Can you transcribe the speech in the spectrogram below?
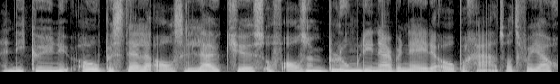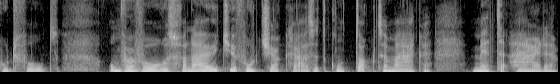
En die kun je nu openstellen als luikjes of als een bloem die naar beneden open gaat, wat voor jou goed voelt. Om vervolgens vanuit je voetchakra's het contact te maken met de aarde.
